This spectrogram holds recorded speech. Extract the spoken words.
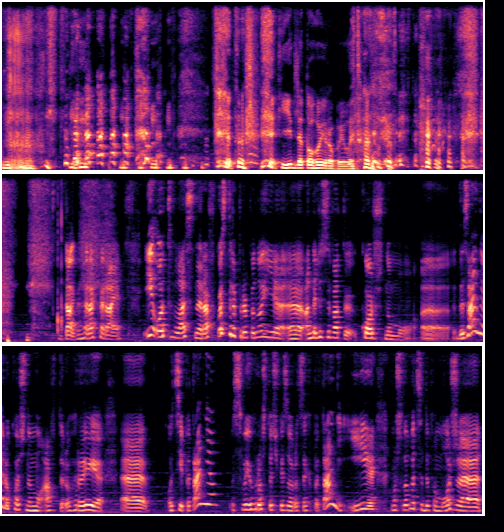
Її для того і робили. так. Так, гра карає. І от, власне, Раф Костер пропонує е, аналізувати кожному е, дизайнеру, кожному автору гри е, оці питання, свою гру з точки зору цих питань, і, можливо, це допоможе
